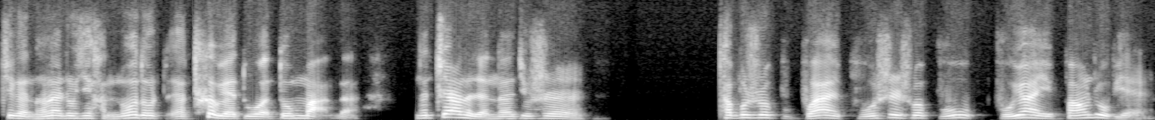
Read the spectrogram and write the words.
这个能量中心很多都呃特别多都满的，那这样的人呢，就是他不是说不不爱，不是说不不愿意帮助别人，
